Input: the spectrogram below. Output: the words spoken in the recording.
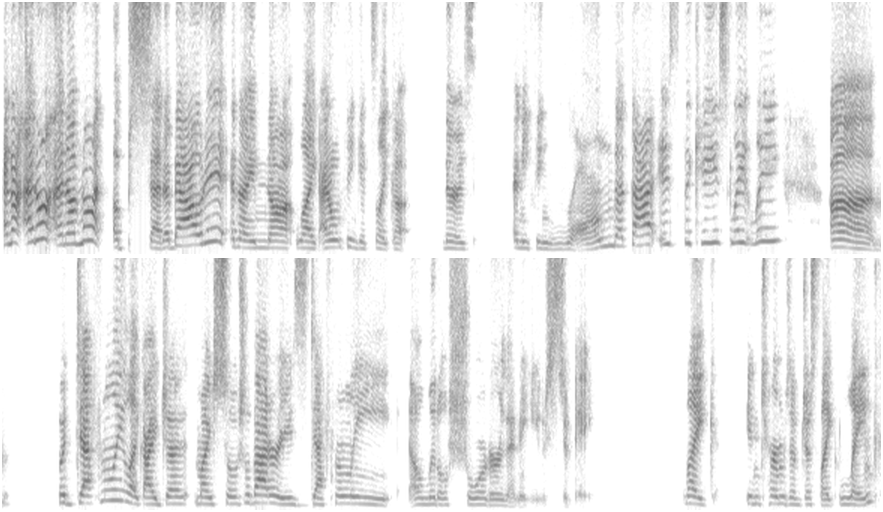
and I, I don't and i'm not upset about it and i'm not like i don't think it's like a there's anything wrong that that is the case lately um but definitely like i just my social battery is definitely a little shorter than it used to be like in terms of just like length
